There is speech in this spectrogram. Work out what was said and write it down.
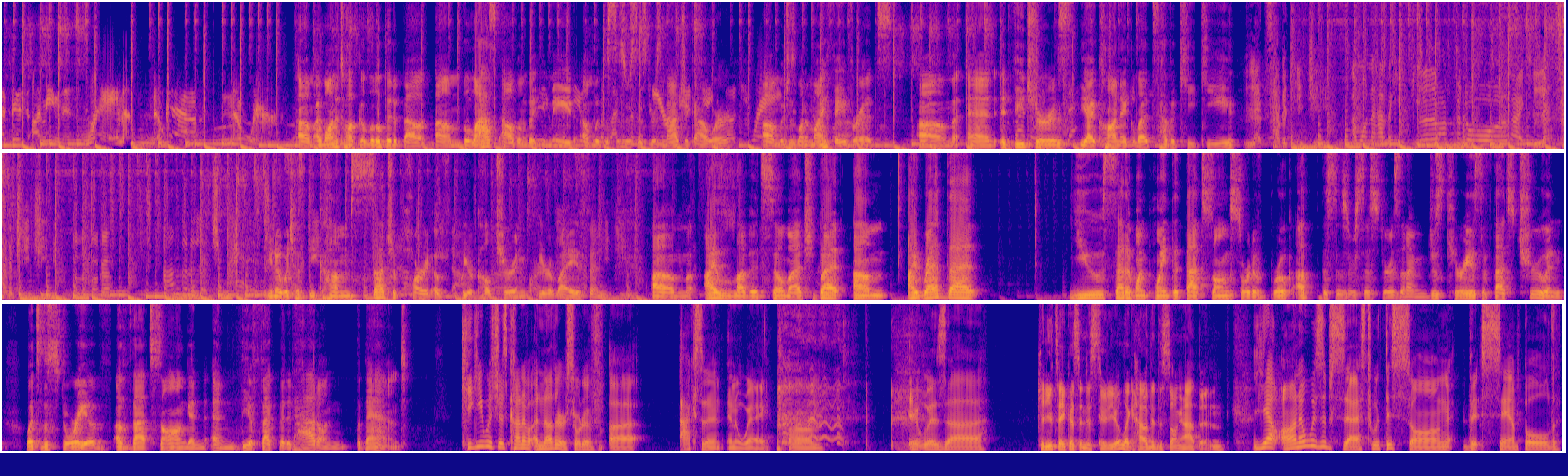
by bitch, I mean this rain. No cab, nowhere. um, I want to talk a little bit about um, the last album that you made um, with the Scissor Sisters, Magic Hour, um, which is one of my favorites. Um, and it features the iconic Let's Have a Kiki. Let's have a kiki. I wanna have a kiki. Lock the door. Right. Let's have a kiki. Motherfucker. I'm gonna let you have it. you know, which has become such a part of queer culture and queer life. And um, I love it so much. But um, I read that you said at one point that that song sort of broke up the Scissor Sisters. And I'm just curious if that's true and what's the story of, of that song and, and the effect that it had on the band. Kiki was just kind of another sort of uh, accident in a way. Um, it was. Uh, Can you take us in the studio? Like, how did the song happen? Yeah, Anna was obsessed with this song that sampled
